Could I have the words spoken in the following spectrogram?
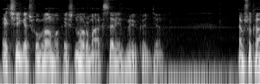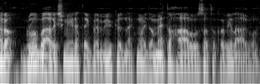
egységes fogalmak és normák szerint működjön. Nem sokára globális méretekben működnek majd a metahálózatok a világon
